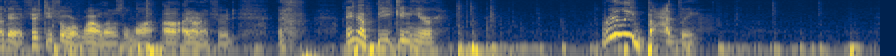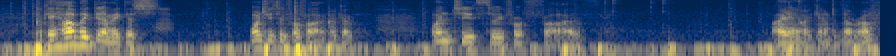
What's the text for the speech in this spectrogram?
Okay, 54. Wow, that was a lot. Uh, I don't have food. I need a beacon here. Really badly. Okay, how big did I make this? One, two, three, four, five. Okay. One, two, three, four, five. I know I counted that wrong.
